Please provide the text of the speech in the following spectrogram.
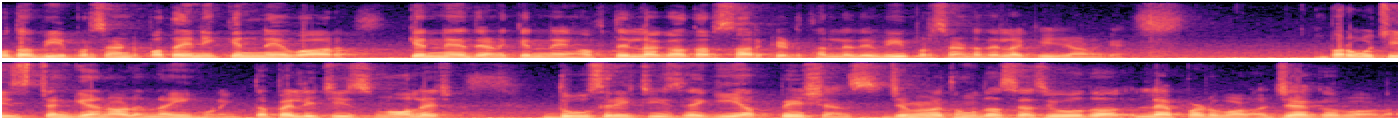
ਉਹ ਤਾਂ 20% ਪਤਾ ਹੀ ਨਹੀਂ ਕਿੰਨੇ ਵਾਰ, ਕਿੰਨੇ ਦਿਨ, ਕਿੰਨੇ ਹਫ਼ਤੇ ਲਗਾਤਾਰ ਸਰਕਟ ਥੱਲੇ ਦੇ 20% ਦੇ ਲੱਗੀ ਜਾਣਗੇ। ਪਰ ਉਹ ਚੀਜ਼ ਚੰਗਿਆਂ ਨਾਲ ਨਹੀਂ ਹੋਣੀ। ਤਾਂ ਪਹਿਲੀ ਚੀਜ਼ ਨੌਲੇਜ ਦੂਸਰੀ ਚੀਜ਼ ਹੈਗੀ ਆ ਪੇਸ਼ੈਂਸ ਜਿਵੇਂ ਮੈਂ ਤੁਹਾਨੂੰ ਦੱਸਿਆ ਸੀ ਉਹਦਾ ਲੈਪਰਡ ਵਾਲਾ ਜੈਗਰ ਵਾਲਾ।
